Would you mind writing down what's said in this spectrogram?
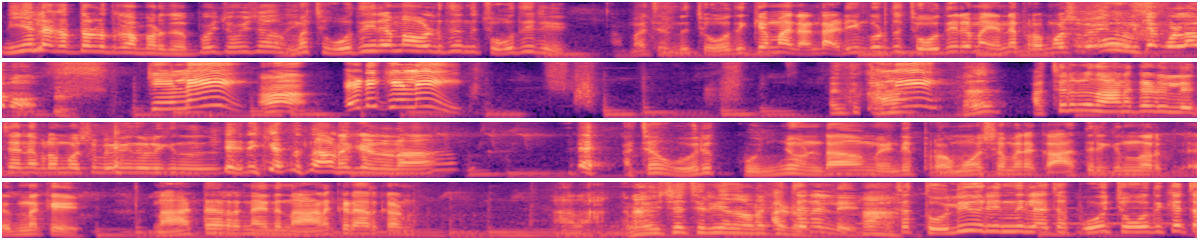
നീയല്ലേ കത്തെടുക്കാൻ പറഞ്ഞത്? പോയി ചോദിച്ചാൽ അമ്മ ചോദ്യരമ്മ അവളുടെ ചെന്ന് ചോദ്യര് അമ്മ ചെന്ന് ചോദിക്കമ്മ രണ്ടടിയും കൊടുത്ത് ചോദ്യരമ്മ എന്നെ പ്രൊമോഷൻ വിളിക്കാൻ കൊള്ളാമോ? കിളി. ആ. എടി കിളി. അച്ഛനൊരു നാണക്കേടില്ലേ അച്ഛനെ പ്രൊമോഷൻ ബേബി എന്ന് വിളിക്കുന്നത്? എനിക്കത് നാണക്കേടാ അച്ഛാ ഒരു കുഞ്ഞുണ്ടാവാൻ വേണ്ടി പ്രൊമോഷൻ വരെ കാത്തിരിക്കുന്നവർ എന്നൊക്കെ നാട്ടുകാരനെ അതിന്റെ നാണക്കേട് ആർക്കാണ് അങ്ങനെ ചോദിച്ചാൽ ചെറിയ നാണക്കേട്. അച്ഛനല്ലേ? അച്ഛാ തൊലി ഉരിയുന്നില്ല? അച്ഛാ പോയി ചോദിക്കച്ച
